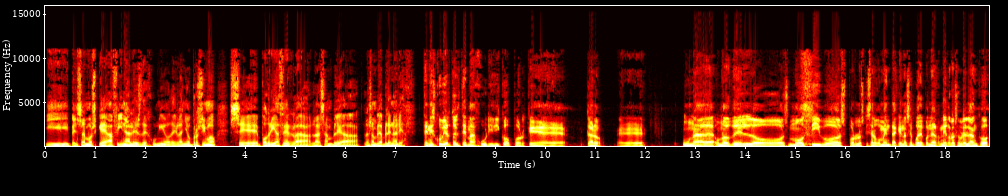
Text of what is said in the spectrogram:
y pensamos que a finales de junio del año próximo se podría hacer la, la asamblea la asamblea plenaria. ¿Tenéis cubierto el tema jurídico? Porque, claro, eh, una, uno de los motivos por los que se argumenta que no se puede poner negro sobre blanco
